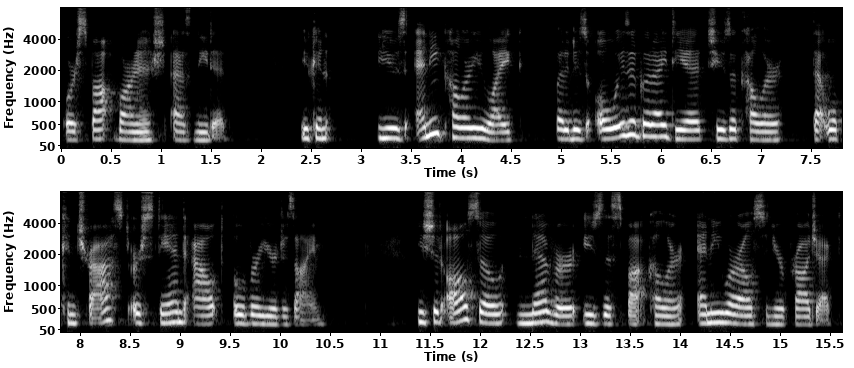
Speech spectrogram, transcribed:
or spot varnish as needed. You can use any color you like, but it is always a good idea to use a color that will contrast or stand out over your design. You should also never use this spot color anywhere else in your project.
